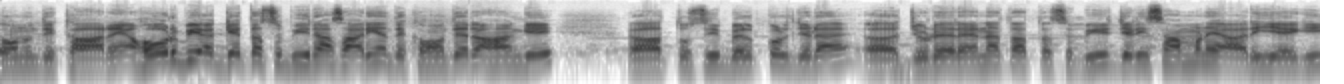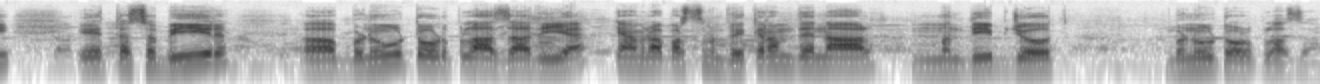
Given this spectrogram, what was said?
ਤੁਹਾਨੂੰ ਦਿਖਾ ਰਹੇ ਹਾਂ। ਹੋਰ ਵੀ ਅੱਗੇ ਤਸਵੀਰਾਂ ਸਾਰੀਆਂ ਦਿਖਾਉਂਦੇ ਰਹਾਂਗੇ। ਅ, ਤੁਸੀਂ ਬਿਲਕੁਲ ਜਿਹੜਾ ਅ, ਜੁੜੇ ਰਹਿਣਾ ਤਾਂ ਤਸਵੀਰ ਜਿਹੜੀ ਸਾਹਮਣੇ ਆ ਰਹੀ ਹੈਗੀ ਇਹ ਤਸਵੀਰ ਅ, ਬਨੂ ਟੋਲ ਪਲਾਜ਼ਾ ਦੀ ਹੈ। ਕੈਮਰਾ ਪਰਸਨ ਵਿਕਰਮ ਦੇ ਨਾਲ ਮਨਦੀਪ ਜੋਤ ਬਨੂ ਟੋਲ ਪਲਾਜ਼ਾ।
